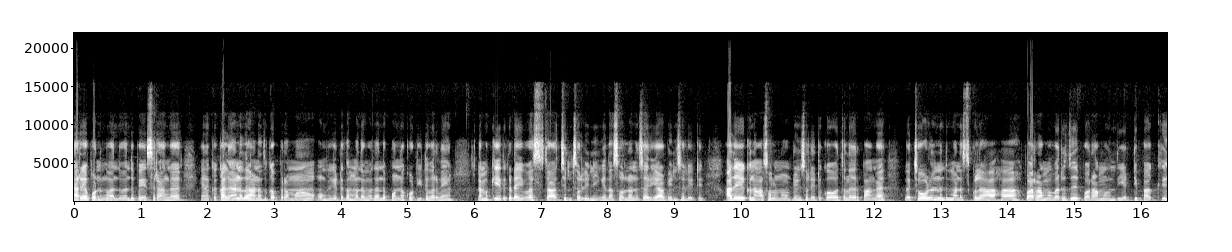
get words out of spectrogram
நிறைய பொண்ணுங்க வந்து வந்து பேசுகிறாங்க எனக்கு கல்யாணம் ஆனதுக்கப்புறமா உங்ககிட்ட தான் முத முத அந்த பொண்ணை கூட்டிகிட்டு வருவேன். நமக்கு எதுக்கு டைவர்ஸ் ஆச்சுன்னு சொல்லி நீங்கள் தான் சொல்லணும் சரியா? அப்படின்னு சொல்லிட்டு அதேக்கு நான் சொல்லணும் அப்படின்னு சொல்லிட்டு கோவத்தில் இருப்பாங்க. இந்த சோழன் வந்து மனசுக்குள்ளே ஆஹா பொறாம வருது பொறாம வந்து எட்டி பார்க்கு.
